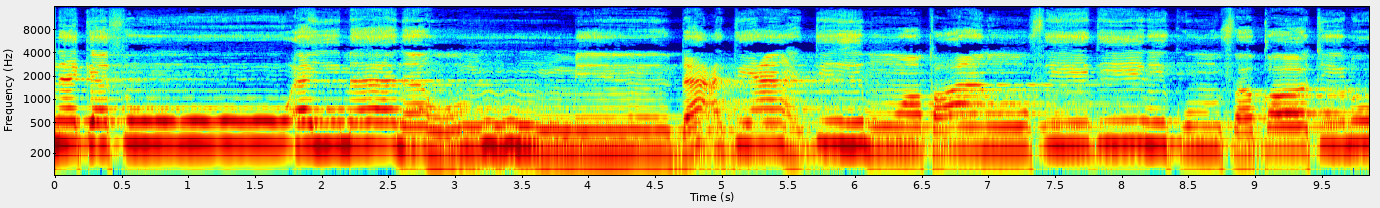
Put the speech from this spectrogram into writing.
نكثوا أيمانهم من بعد عهدهم وطعنوا في دينكم فقاتلوا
